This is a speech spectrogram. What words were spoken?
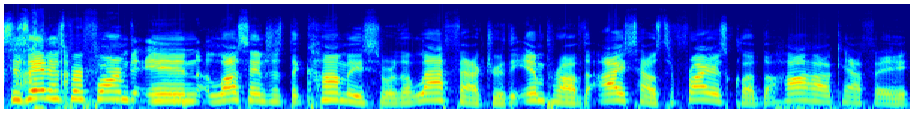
Suzanne has performed in Los Angeles, the Comedy Store, the Laugh Factory, the Improv, the Ice House, the Friars Club, the Ha Ha Cafe,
